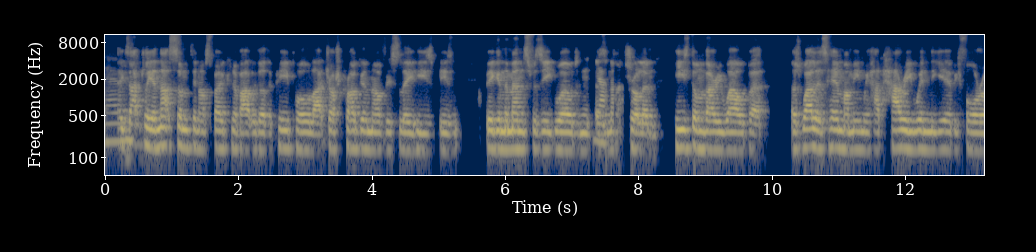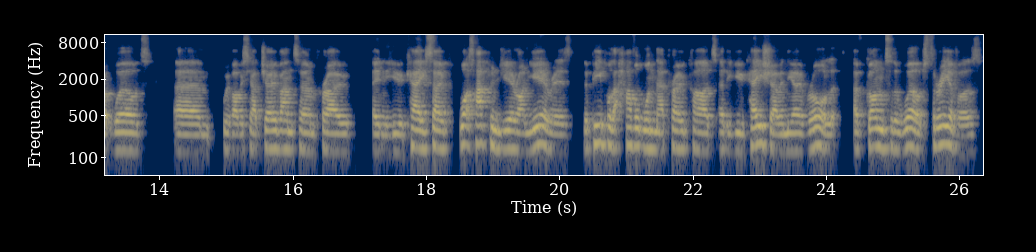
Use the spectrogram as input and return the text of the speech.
um... exactly, and that's something I've spoken about with other people, like Josh Croggan. Obviously, he's he's big in the men's physique world and yeah. as a natural, and he's done very well. But as well as him, I mean, we had Harry win the year before at Worlds. Um, we've obviously had Joe Van turn pro in the UK. So what's happened year on year is the people that haven't won their pro cards at the UK show in the overall have gone to the Worlds. Three of us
